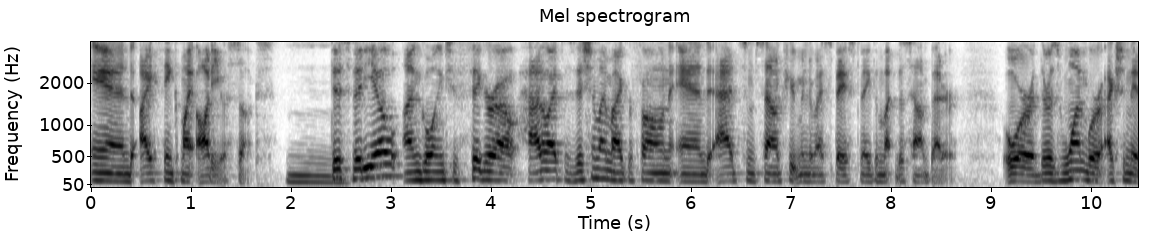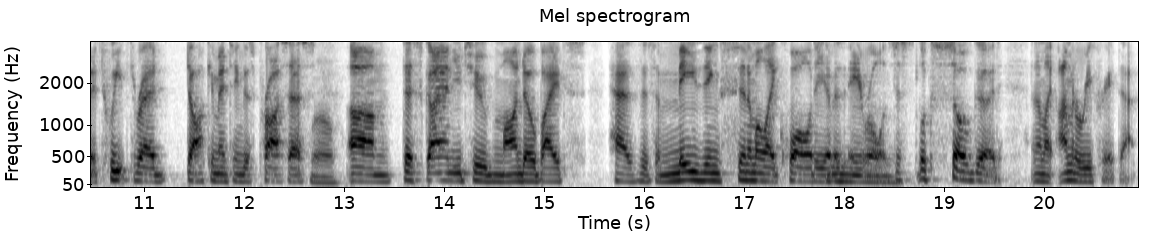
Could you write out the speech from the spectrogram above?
and I think my audio sucks. This video, I'm going to figure out how do I position my microphone and add some sound treatment to my space to make the, the sound better. Or there's one where I actually made a tweet thread documenting this process. Um, this guy on YouTube, Mondo Bites, has this amazing cinema-like quality of his A-roll. It just looks so good. And I'm like, I'm going to recreate that.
